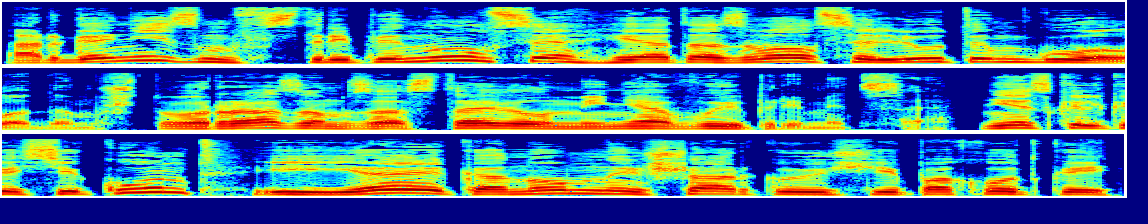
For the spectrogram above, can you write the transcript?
Организм встрепенулся и отозвался лютым голодом, что разом заставил меня выпрямиться. Несколько секунд, и я, экономной шаркающей походкой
